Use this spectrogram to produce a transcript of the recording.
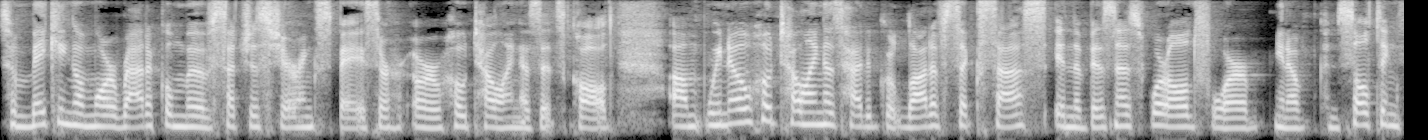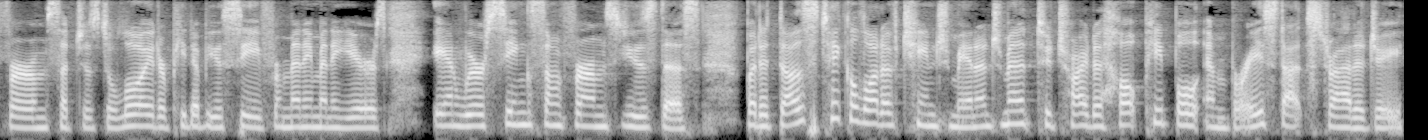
to making a more radical move, such as sharing space or, or hoteling, as it's called. Um, we know hoteling has had a lot of success in the business world for you know consulting firms such as Deloitte or PwC for many many years, and we're seeing some firms use this. But it does take a lot of change management to try to help people embrace that strategy.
